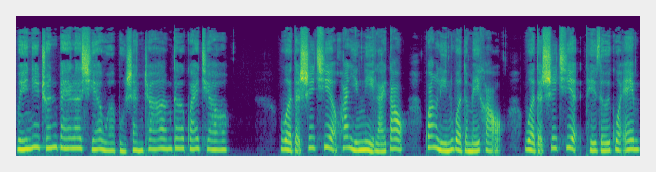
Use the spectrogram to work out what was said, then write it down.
为你准备了些我不擅长的乖巧。我的世界欢迎你来到，光临我的美好。我的世界，thế giới của em。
